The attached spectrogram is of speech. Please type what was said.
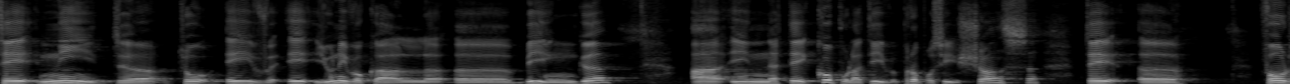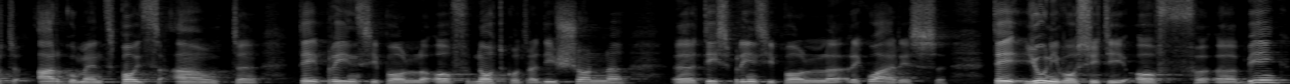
the need to have a univocal being uh, in the copulative propositions. The uh, fourth argument points out the principle of not contradiction. Uh, this principle requires the univocity of uh, being.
